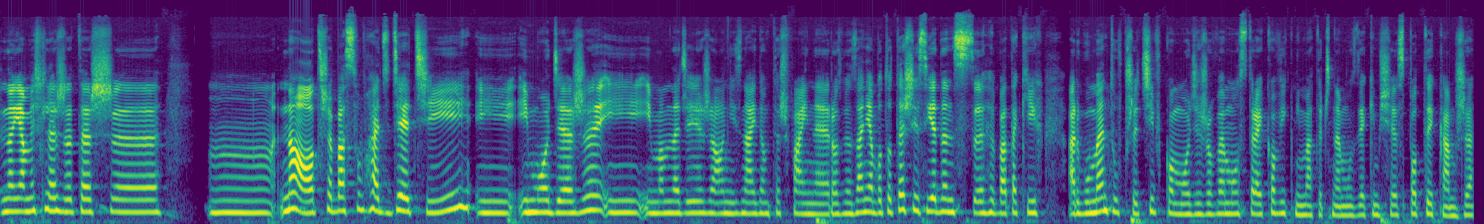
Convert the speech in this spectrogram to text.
No ja myślę, że też Mm, no, trzeba słuchać dzieci i, i młodzieży i, i, mam nadzieję, że oni znajdą też fajne rozwiązania, bo to też jest jeden z chyba takich argumentów przeciwko młodzieżowemu strajkowi klimatycznemu, z jakim się spotykam, że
